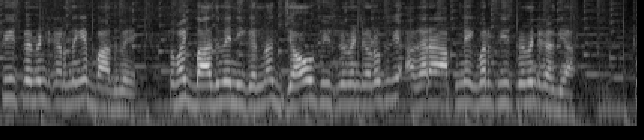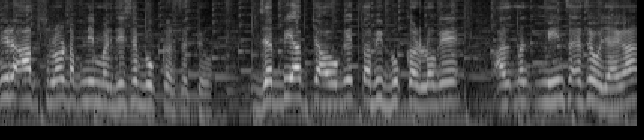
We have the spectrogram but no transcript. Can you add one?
फ़ीस पेमेंट कर देंगे बाद में तो भाई बाद में नहीं करना, जाओ फ़ीस पेमेंट करो, क्योंकि अगर आपने एक बार फ़ीस पेमेंट कर दिया, फिर आप स्लॉट अपनी मर्ज़ी से बुक कर सकते हो। जब भी आप चाहोगे, तभी बुक कर लोगे। मीन्स ऐसे हो जाएगा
